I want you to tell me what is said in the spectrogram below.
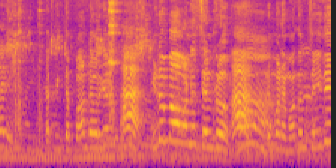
சரி தப்பித்த பாண்டவர்கள் ஆ. இடும்பாவனம் சென்றோம். இடும்பனை மதம் செய்து.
